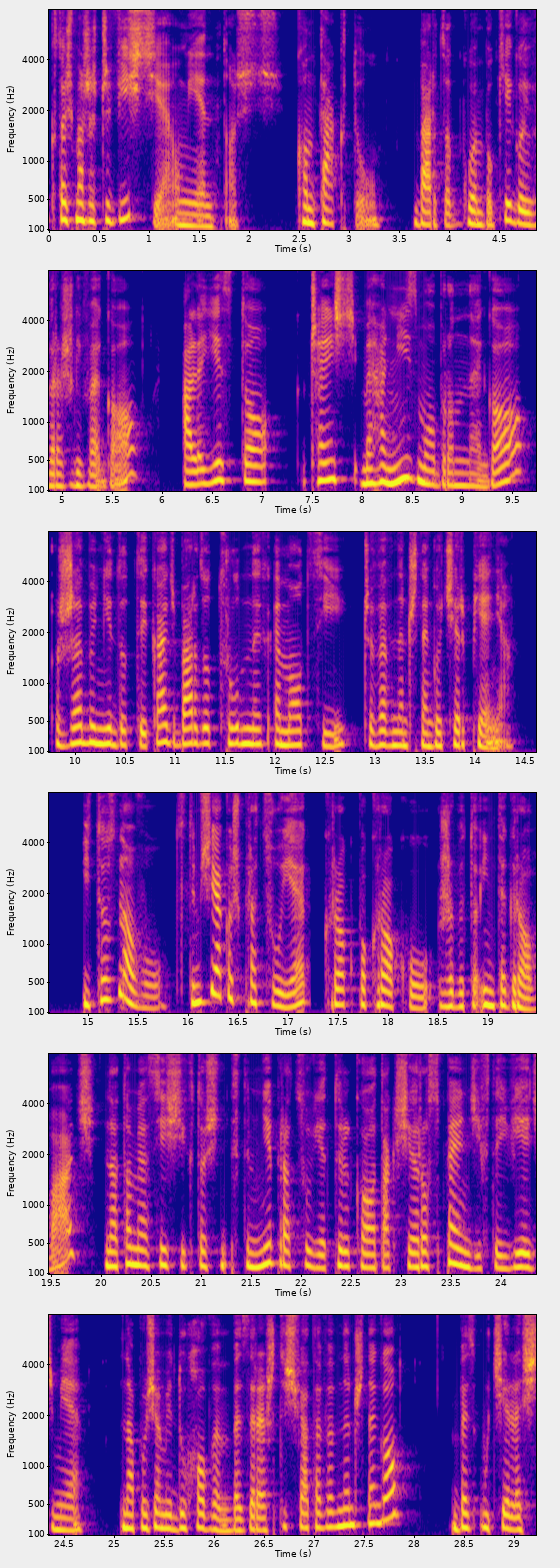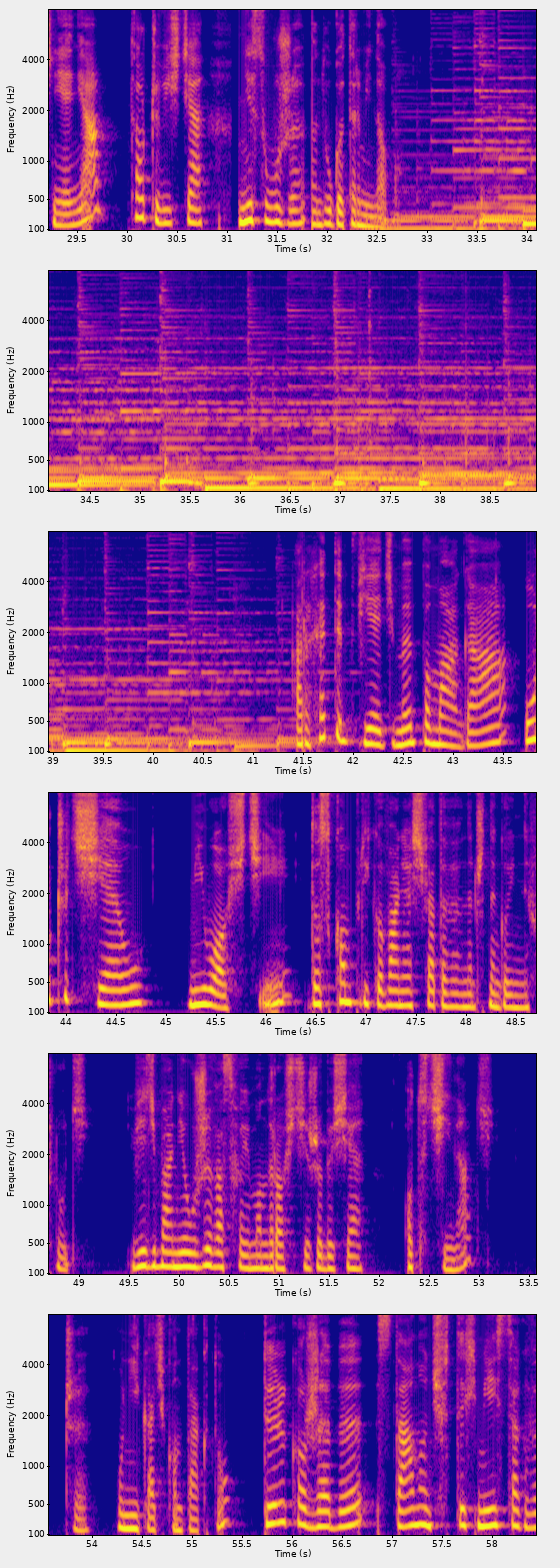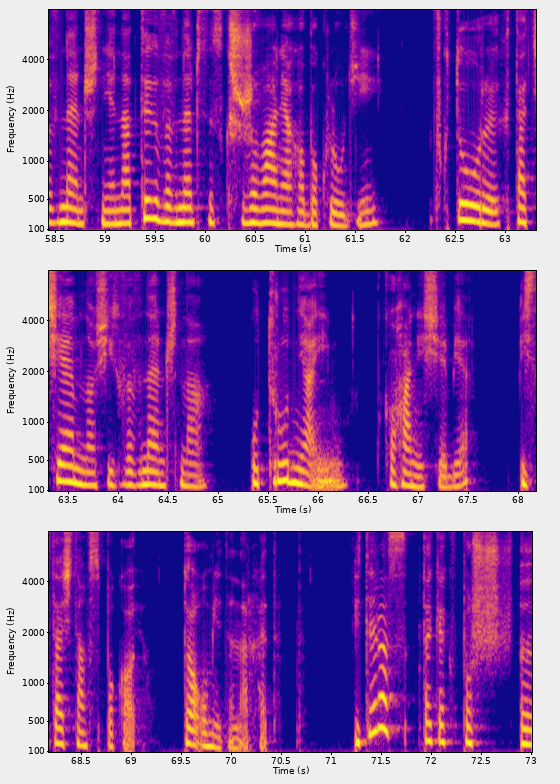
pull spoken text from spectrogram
Ktoś ma rzeczywiście umiejętność kontaktu bardzo głębokiego i wrażliwego, ale jest to część mechanizmu obronnego, żeby nie dotykać bardzo trudnych emocji czy wewnętrznego cierpienia. I to znowu, z tym się jakoś pracuje krok po kroku, żeby to integrować. Natomiast jeśli ktoś z tym nie pracuje, tylko tak się rozpędzi w tej wiedźmie na poziomie duchowym, bez reszty świata wewnętrznego, bez ucieleśnienia, to oczywiście nie służy długoterminowo. Archetyp wiedźmy pomaga uczyć się miłości do skomplikowania świata wewnętrznego innych ludzi. Wiedźma nie używa swojej mądrości, żeby się odcinać czy unikać kontaktu, tylko żeby stanąć w tych miejscach wewnętrznie, na tych wewnętrznych skrzyżowaniach obok ludzi, w których ta ciemność ich wewnętrzna utrudnia im kochanie siebie i stać tam w spokoju. To umie ten archetyp. I teraz, tak jak w,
